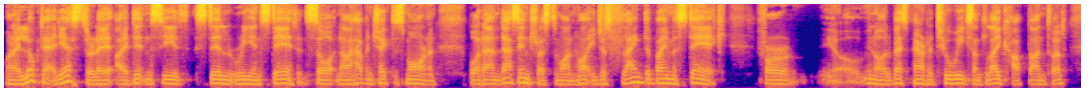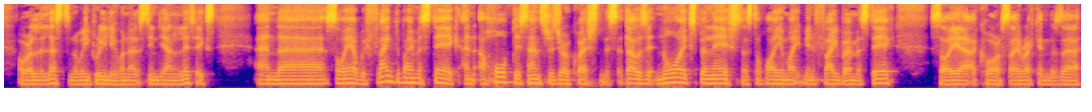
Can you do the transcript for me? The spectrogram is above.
When I looked at it yesterday, I didn't see it still reinstated. So now I haven't checked this morning, but um, that's interesting one. What you just flagged it by mistake for you know you know the best part of two weeks until I hopped onto it, or less than a week really when I seen the analytics. And uh, so, yeah, we flagged it by mistake. And I hope this answers your question. This, that was it. No explanation as to why you might have been flagged by mistake. So, yeah, of course, I reckon there's a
